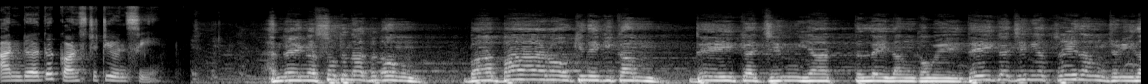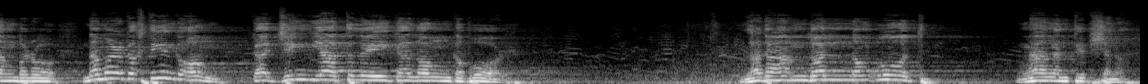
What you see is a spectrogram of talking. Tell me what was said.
under the constituency. Handai nga sotanat banong babaro kinegikam day ka jing ya talay lang kawe day ka jing ya tre lang lang baro. Namar ka ko ong ka jing ya talay ka long kabor ladam don nong ut ngangan tip siya no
